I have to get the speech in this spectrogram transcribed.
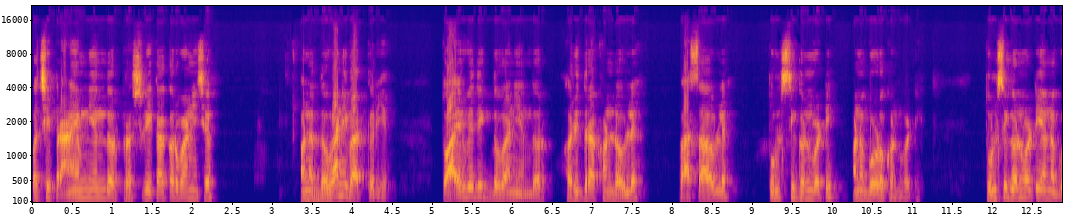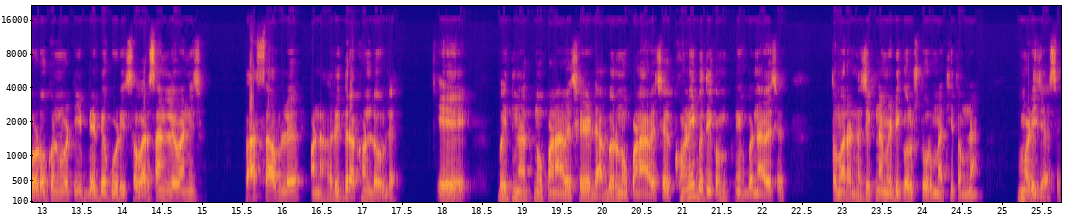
પછી પ્રાણાયામની અંદર ભ્રશ્રિકા કરવાની છે. અને દવાની વાત કરીએ તો આયુર્વેદિક દવાની અંદર હરિદ્રાખંડ અવલે, વાસા અવલે, તુલસી ઘનવટી અને ગોળો ઘનવટી. તુલસી ઘનવટી અને ગોળો ઘનવટી બે બે ગોળી સવાર સાંજ લેવાની છે. વાસા અવલે અને હરિદ્રાખંડ અવલે એ વૈદ્યનાથનો પણ આવે છે, ડાબરનો પણ આવે છે, ઘણી બધી કંપનીઓ બનાવે છે. તમારા નજીકના મેડિકલ સ્ટોરમાંથી તમને મળી જશે.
